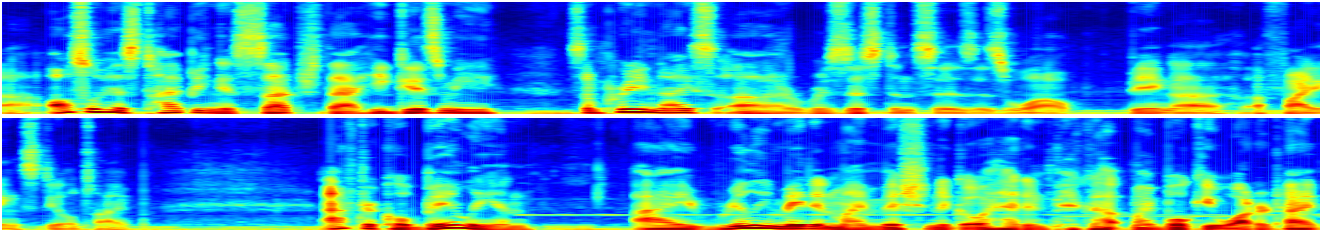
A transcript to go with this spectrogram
Uh, also, his typing is such that he gives me some pretty nice uh, resistances as well, being a, a, fighting steel type. After Cobalion, I really made it my mission to go ahead and pick up my bulky water type,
